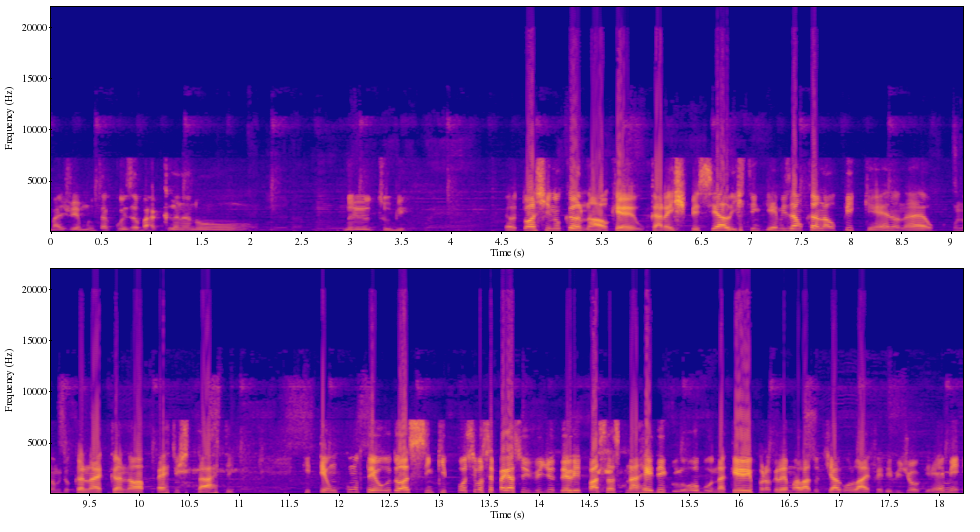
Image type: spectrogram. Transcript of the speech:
mas vê muita coisa bacana no, no YouTube. Eu tô assistindo um canal que é o cara é especialista em games, é um canal pequeno, né? O, o nome do canal é canal Aperto Start. Que tem um conteúdo assim que, pô, se você pegasse o vídeo dele e passasse na Rede Globo, naquele programa lá do Thiago Life de videogame,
